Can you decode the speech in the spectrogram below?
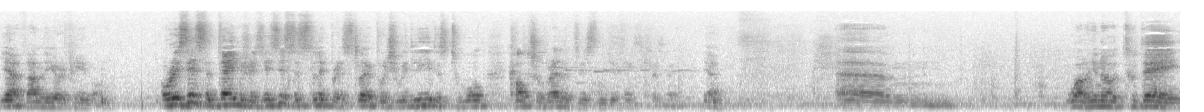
Yeah, than the European one. Or is this a dangerous, is this a slippery slope which would lead us toward cultural relativism, do you think? Yeah. Um, well, you know, today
